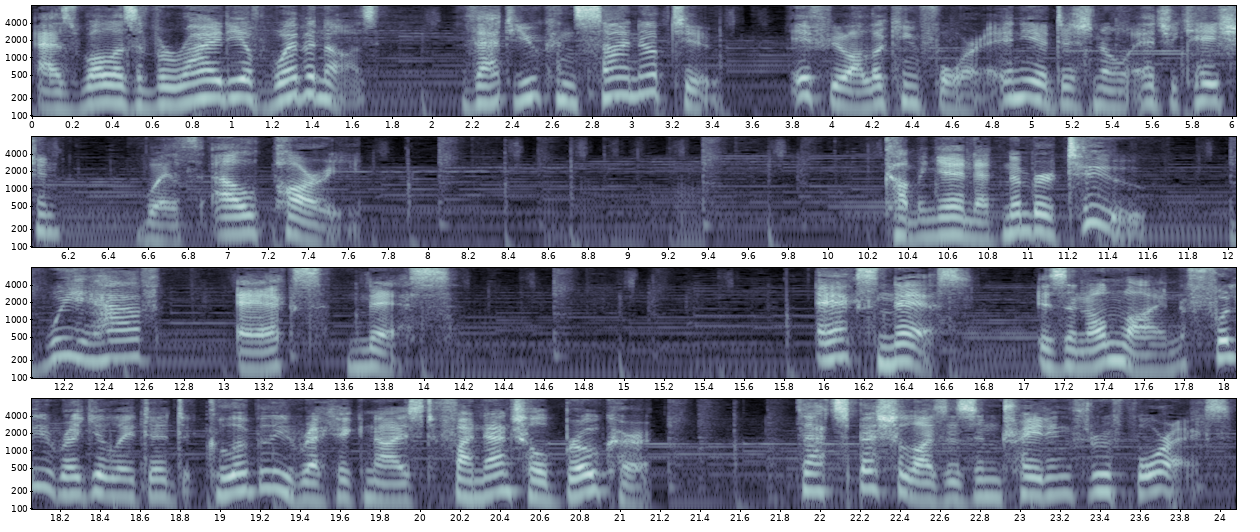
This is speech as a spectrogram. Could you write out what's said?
as well as a variety of webinars that you can sign up to if you are looking for any additional education with Alpari. Coming in at number 2, we have Exness. Exness is an online, fully regulated, globally recognized financial broker that specializes in trading through Forex,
